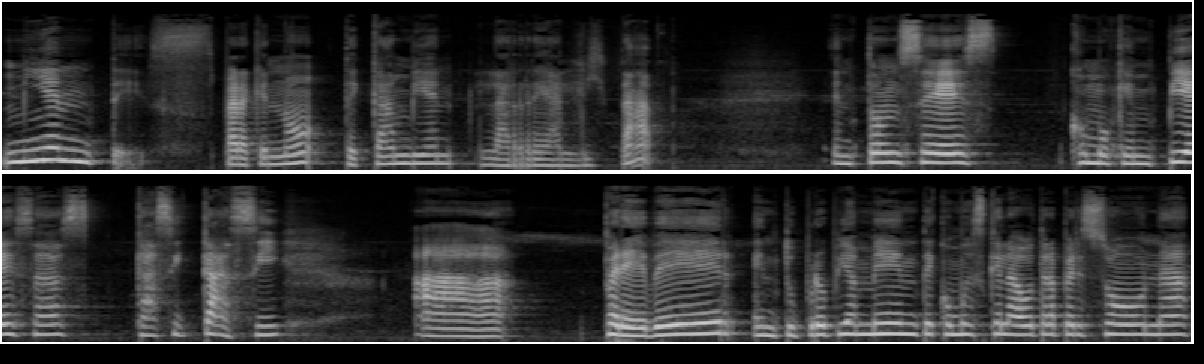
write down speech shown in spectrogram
mientes para que no te cambien la realidad. Entonces, como que empiezas casi, casi a prever en tu propia mente cómo es que la otra persona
